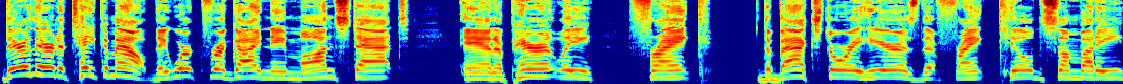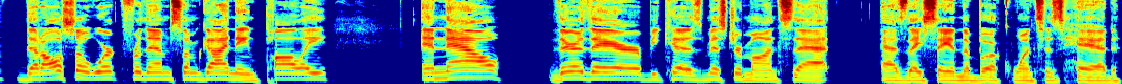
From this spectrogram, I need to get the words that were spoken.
they're there to take him out. They work for a guy named Monstadt, and apparently Frank the backstory here is that Frank killed somebody that also worked for them, some guy named Polly. And now they're there because Mr. Monstadt, as they say in the book, wants his head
